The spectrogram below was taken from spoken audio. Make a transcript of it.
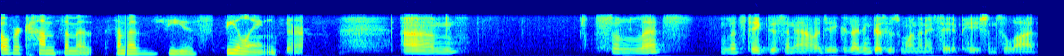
overcome some of some of these feelings? Sure. Um, so let's let's take this analogy because I think this is one that I say to patients a lot,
